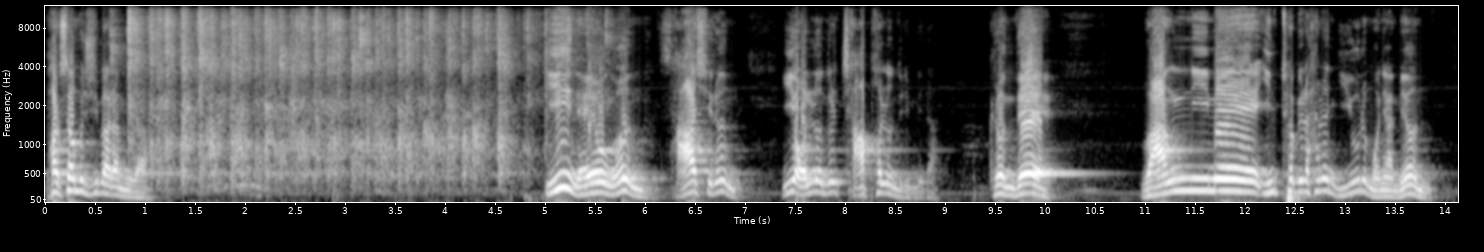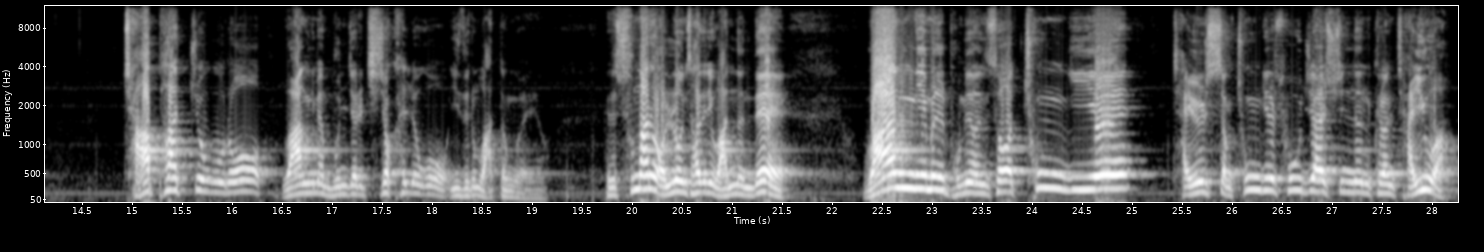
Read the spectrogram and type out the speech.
박수 한번 주시 바랍니다. 이 내용은 사실은 이 언론들은 좌파 언론들입니다. 그런데 왕님의 인터뷰를 하는 이유는 뭐냐면 좌파 쪽으로 왕님의 문제를 지적하려고 이들은 왔던 거예요. 그래서 수많은 언론사들이 왔는데 왕님을 보면서 총기의 자율성, 총기를 소지할 수 있는 그런 자유와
